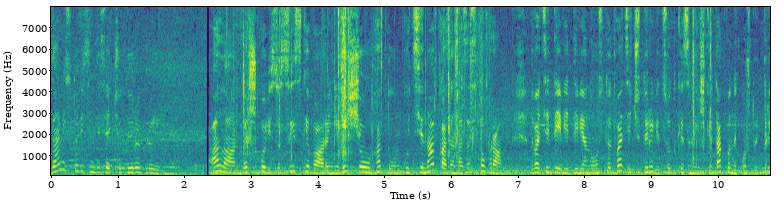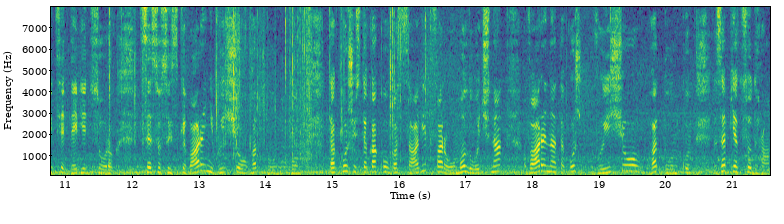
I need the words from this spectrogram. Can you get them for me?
замість 184 гривні. Алан, вершкові сосиски варені вищого гатунку. Ціна вказана за 100 грам. 29,90, 24% знижки. Так вони коштують 39,40. Це сосиски варені вищого гатунку. Також ось така ковбаса від фаро, молочна, варена також вищого гатунку. За 500 грам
